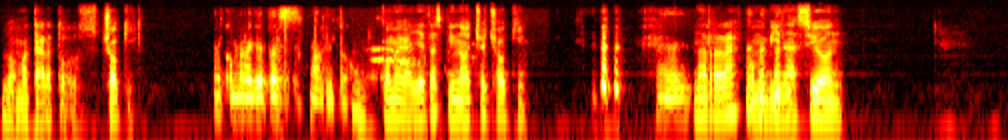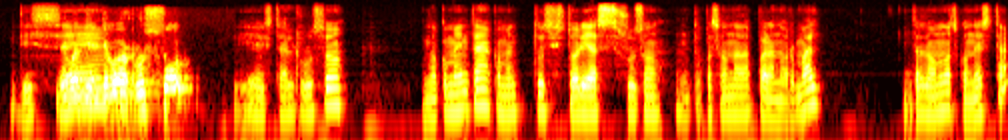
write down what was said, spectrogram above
Lo va a matar a todos. Chucky. Me come galletas, maldito. Come galletas Pinocho Chucky. Eh, Una rara combinación. Dice. llegó el ruso. Sí, ahí está el ruso. No comenta, comenta tus historias, ruso. No te ha pasado nada paranormal. Entonces vámonos con esta.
